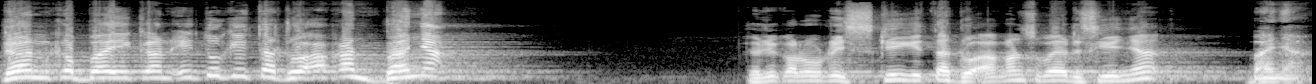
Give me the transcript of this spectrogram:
dan kebaikan itu kita doakan banyak. Jadi kalau rizki kita doakan supaya rizkinya banyak.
